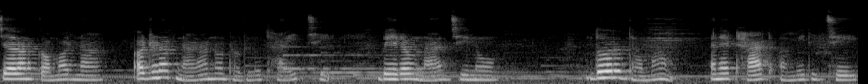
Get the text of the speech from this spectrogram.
ચરણ કમળના અઢળક નાણાંનો ઢગલો થાય છે. ભૈરવનાથજીનો દોરધમામ અને ઠાઠ અમીરી છે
